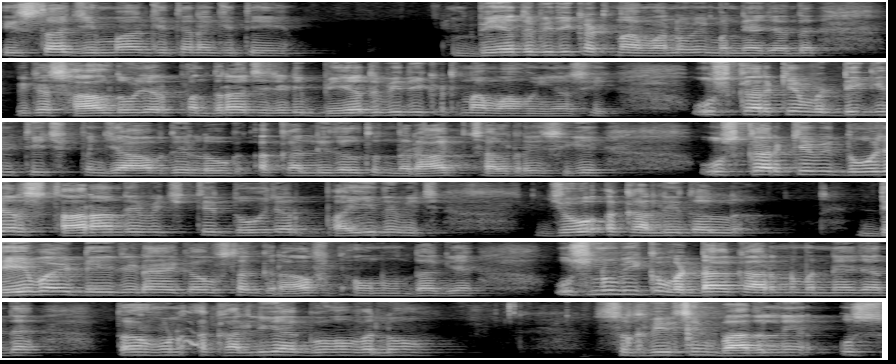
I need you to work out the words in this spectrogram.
ਇਸ ਦਾ ਜਿੰਮਾ ਕਿਤੇ ਨਾ ਕਿਤੇ ਬੇਅਦਬੀ ਦੀ ਘਟਨਾਵਾਂ ਨੂੰ ਵੀ ਮੰਨਿਆ ਜਾਂਦਾ ਹੈ। ਵੀ ਕਿ ਸਾਲ 2015 'ਚ ਜਿਹੜੀ ਬੇਅਦਬੀ ਦੀ ਘਟਨਾਵਾਂ ਹੋਈਆਂ ਸੀ, ਉਸ ਕਰਕੇ ਵੱਡੀ ਗਿਣਤੀ 'ਚ ਪੰਜਾਬ ਦੇ ਲੋਕ ਅਕਾਲੀ ਦਲ ਤੋਂ ਨਾਰਾਜ਼ ਚੱਲ ਰਹੇ ਸੀਗੇ। ਉਸ ਕਰਕੇ ਵੀ 2017 ਦੇ ਵਿੱਚ ਤੇ 2022 ਦੇ ਵਿੱਚ ਜੋ Akali Dal day by day ਜਿਹੜਾ ਹੈਗਾ ਉਸ ਦਾ ਗ੍ਰਾਫ ਡਾਊਨ ਹੁੰਦਾ ਗਿਆ ਉਸ ਨੂੰ ਵੀ ਇੱਕ ਵੱਡਾ ਕਾਰਨ ਮੰਨਿਆ ਜਾਂਦਾ ਤਾਂ ਹੁਣ ਅਕਾਲੀ ਆਗੂਆਂ ਵੱਲੋਂ ਸੁਖਬੀਰ ਸਿੰਘ ਬਾਦਲ ਨੇ ਉਸ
